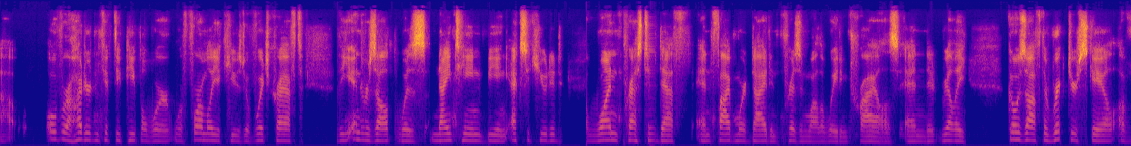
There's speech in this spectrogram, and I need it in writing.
uh, over 150 people were, were formally accused of witchcraft. The end result was 19 being executed, one pressed to death, and five more died in prison while awaiting trials. And it really goes off the Richter scale of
